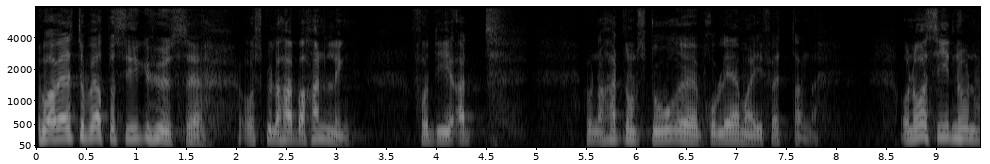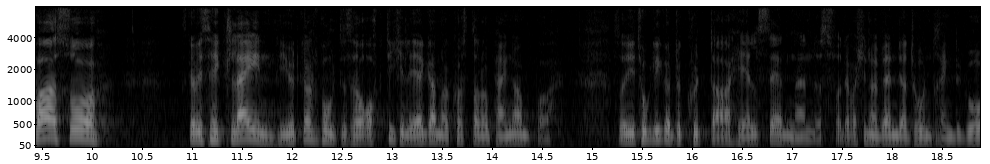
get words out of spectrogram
Hun har nettopp vært på sykehuset og skulle ha behandling fordi at hun har hatt noen store problemer i føttene. Og nå siden hun var så skal vi si, klein i utgangspunktet, så orket ikke legene å koste noe penger på. Så de tok like godt å kutte av hælscenen hennes, for det var ikke nødvendig at hun trengte gå.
